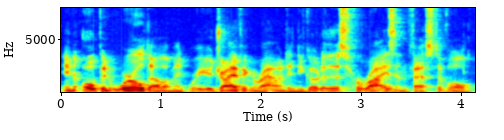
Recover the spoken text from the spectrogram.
an open world element where you're driving around and you go to this Horizon Festival,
